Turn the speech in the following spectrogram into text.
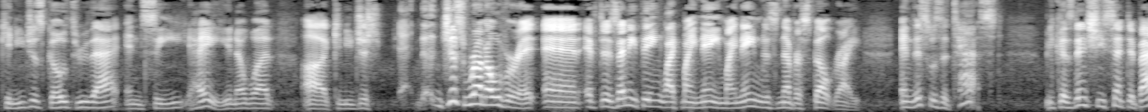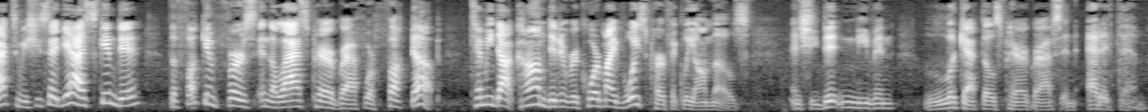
Can you just go through that and see? Hey, you know what? Uh, can you just just run over it? And if there's anything like my name, my name is never spelt right. And this was a test because then she sent it back to me. She said, "Yeah, I skimmed it. The fucking first and the last paragraph were fucked up. Temi.com didn't record my voice perfectly on those, and she didn't even look at those paragraphs and edit them."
